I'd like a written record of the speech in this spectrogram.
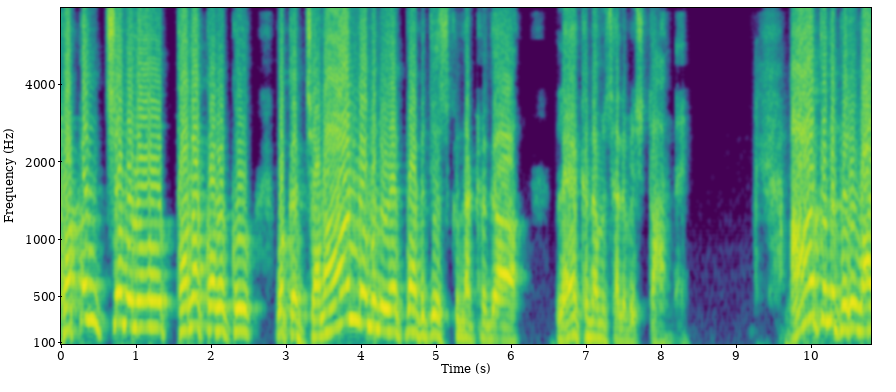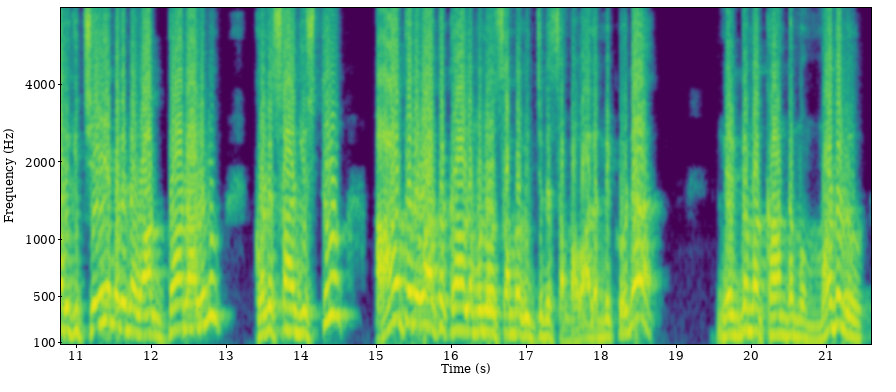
ప్రపంచములో తన కొరకు ఒక జనాంగమును ఏర్పాటు చేసుకున్నట్లుగా లేఖనం సెలవిస్తాంది. ఆ తదుపరి వారికి చేయబడిన వాగ్దానాలను కొనసాగిస్తూ ఆ తరువాత కాలములో సంభవించిన సంభవాలన్నీ కూడా నిర్గమకాండము మొదలు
